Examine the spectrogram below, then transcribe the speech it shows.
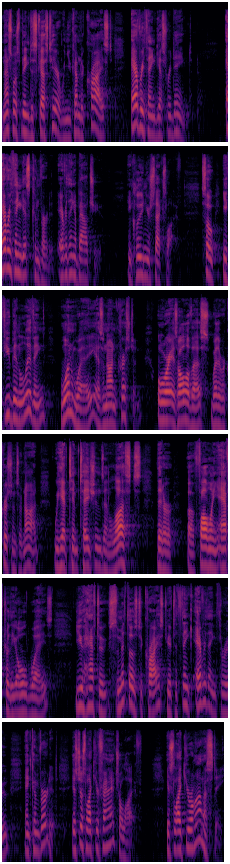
And that's what's being discussed here. When you come to Christ, everything gets redeemed. Everything gets converted, everything about you, including your sex life. So if you've been living one way as a non Christian, or as all of us, whether we're Christians or not, we have temptations and lusts that are uh, following after the old ways. You have to submit those to Christ. You have to think everything through and convert it. It's just like your financial life. It's like your honesty.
